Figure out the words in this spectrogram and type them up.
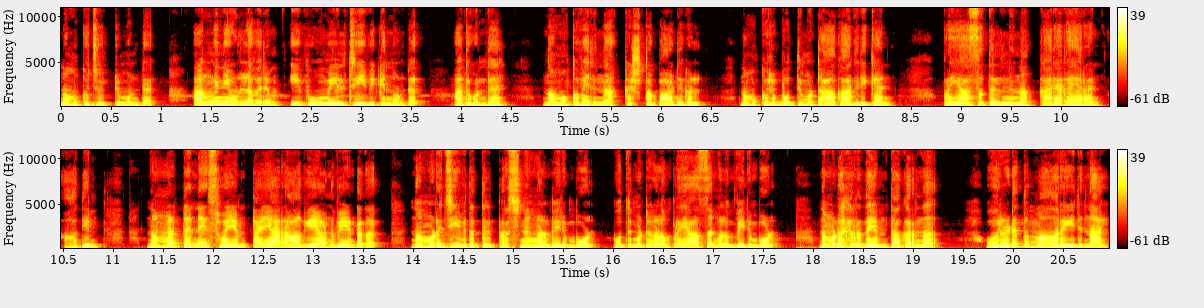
നമുക്ക് ചുറ്റുമുണ്ട്. അങ്ങനെയുള്ളവരും ഈ ഭൂമിയിൽ ജീവിക്കുന്നുണ്ട്. അതുകൊണ്ട് നമുക്ക് വരുന്ന കഷ്ടപ്പാടുകൾ നമുക്കൊരു ബുദ്ധിമുട്ടാകാതിരിക്കാൻ പ്രയാസത്തിൽ നിന്ന് കരകയറാൻ ആദ്യം നമ്മൾ തന്നെ സ്വയം തയ്യാറാകുകയാണ് വേണ്ടത്. നമ്മുടെ ജീവിതത്തിൽ പ്രശ്നങ്ങൾ വരുമ്പോൾ ബുദ്ധിമുട്ടുകളും പ്രയാസങ്ങളും വരുമ്പോൾ നമ്മുടെ ഹൃദയം തകർന്ന് ഒരിടത്തും മാറിയിരുന്നാൽ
